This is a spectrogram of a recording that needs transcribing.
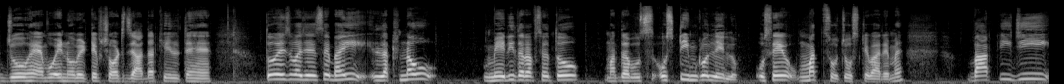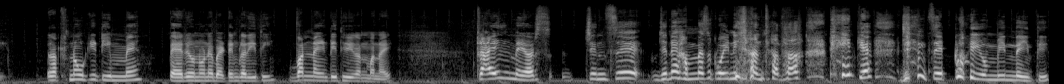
जो हैं, वो इनोवेटिव शॉट्स ज़्यादा खेलते हैं। तो इस वजह से भाई, लखनऊ मेरी तरफ़ से तो मतलब उस उस टीम को ले लो। उसे मत सोचो उसके बारे में। बाकी जी, लखनऊ की टीम में पहले उन्होंने बैटिंग करी थी। 193 रन बनाए। ट्रायल मेयर्स जिनसे, जिन्हें हम में से कोई नहीं जानता था, ठीक है, जिनसे कोई उम्मीद नहीं थी,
